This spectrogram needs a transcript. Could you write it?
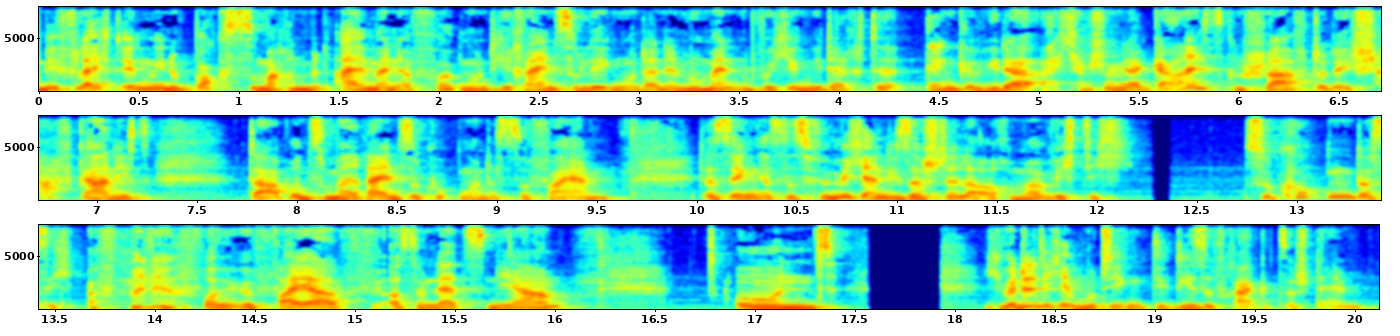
mir vielleicht irgendwie eine Box zu machen mit all meinen Erfolgen und die reinzulegen und dann in Momenten, wo ich irgendwie dachte, denke wieder, ah, ich habe schon wieder gar nichts geschafft oder ich schaffe gar nichts, da ab und zu mal reinzugucken und das zu feiern. Deswegen ist es für mich an dieser Stelle auch immer wichtig, zu gucken, dass ich auf meine Erfolge feiere aus dem letzten Jahr. Und ich würde dich ermutigen, dir diese Frage zu stellen.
